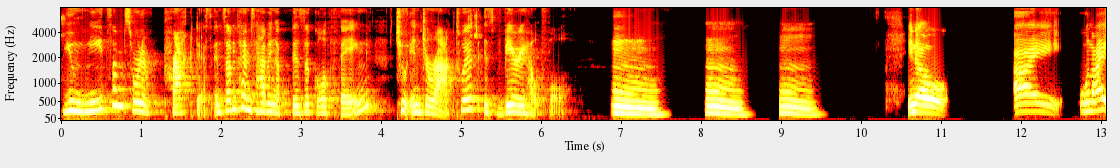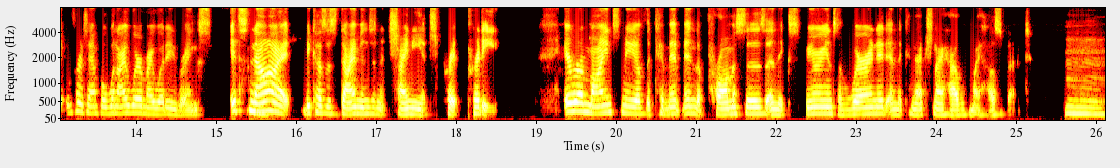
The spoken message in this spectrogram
you need some sort of practice. And sometimes having a physical thing to interact with is very helpful. Hmm. Hmm. Hmm. You know, I, when I, for example, when I wear my wedding rings, it's mm. not because it's diamonds and it's shiny, it's pretty it reminds me of the commitment, the promises, and the experience of wearing it and the connection I have with my husband. Mm.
